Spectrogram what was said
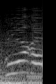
Time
